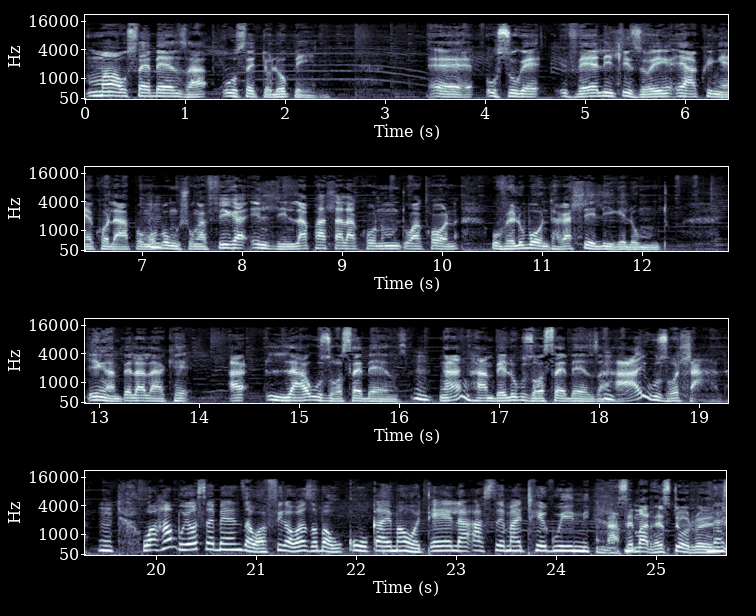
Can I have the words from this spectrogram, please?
ma usebenza usedolobheni eh usuke vele inhliziyo yakho ingekho lapho ngoba ngisho ungafika endlini lapha ahlala khona umuntu wakhona uvela ubonda kahleli ke lo muntu. Ingampela lakhe la uzosebenza. Ngangihambela ukuzosebenza hayi uzohlala wahamba uyosebenza wafika wazoba ukuka emahotela asemathekwini. Nasema restaurant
